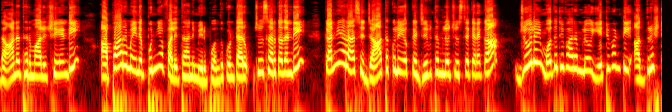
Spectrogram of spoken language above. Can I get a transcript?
దాన ధర్మాలు చేయండి. అపారమైన పుణ్య ఫలితాన్ని మీరు పొందుకుంటారు. చూశారు కదండి? కన్యారాశి జాతకుల యొక్క జీవితంలో చూస్తే కనుక జూలై మొదటి వారంలో ఎటువంటి అదృష్ట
